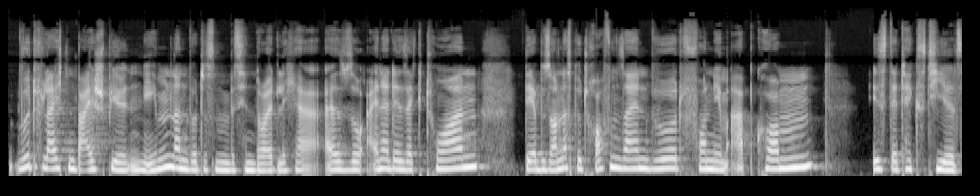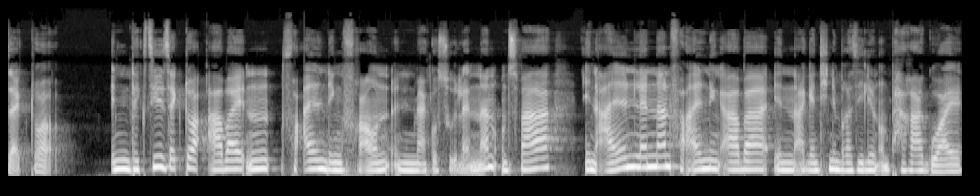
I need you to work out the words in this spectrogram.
würde vielleicht ein Beispiel nehmen, dann wird es ein bisschen deutlicher. Also einer der Sektoren, der besonders betroffen sein wird von dem Abkommen, ist der Textilsektor den Textilsektor arbeiten vor allen Dingen Frauen in den Mercosur-Ländern. Und zwar in allen Ländern, vor allen Dingen aber in Argentinien, Brasilien und Paraguay.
